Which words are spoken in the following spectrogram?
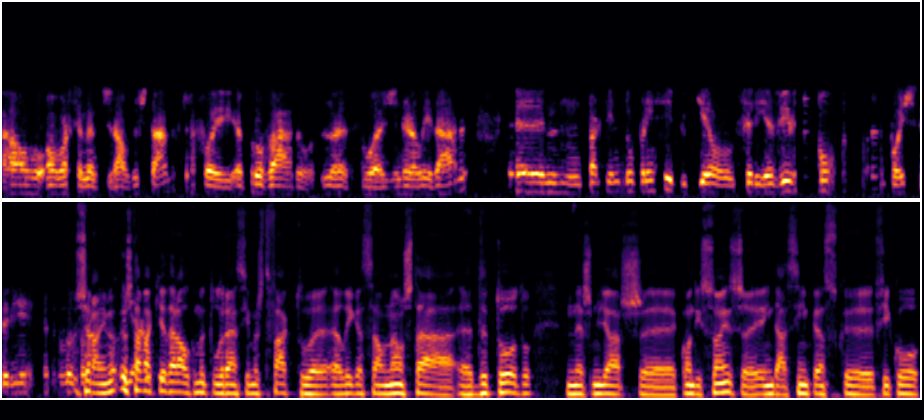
ao, ao Orçamento Geral do Estado, que já foi aprovado na sua generalidade, partindo do princípio que ele seria virtuoso depois seria. Jerónimo, eu estava aqui a dar alguma tolerância, mas de facto a, a ligação não está uh, de todo nas melhores uh, condições. Uh, ainda assim, penso que ficou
